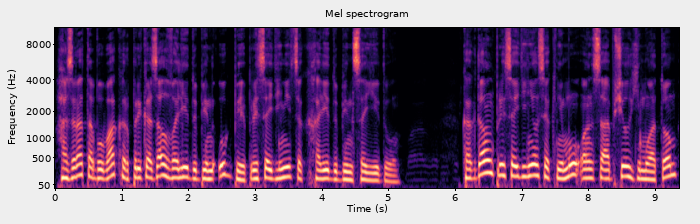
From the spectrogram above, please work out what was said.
Хазрат Абу Бакр приказал Валиду бин Угбе присоединиться к Халиду бин Саиду. Когда он присоединился к нему, он сообщил ему о том,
